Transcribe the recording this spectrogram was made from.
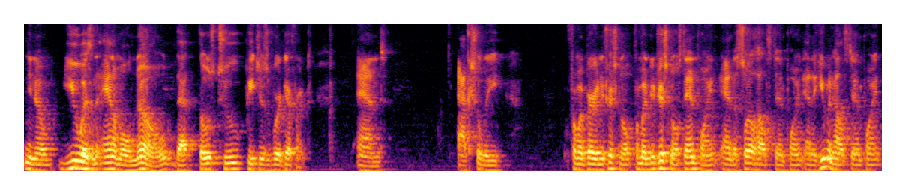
you know, you as an animal know that those two peaches were different. And actually, from a very nutritional, from a nutritional standpoint and a soil health standpoint and a human health standpoint,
